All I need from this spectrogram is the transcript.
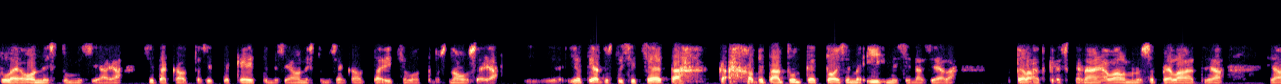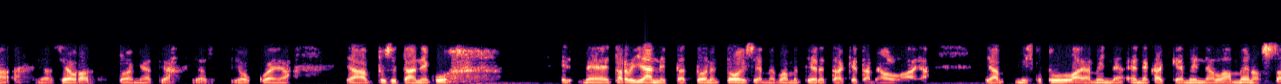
tulee onnistumisia ja sitä kautta sitten kehittymisen ja onnistumisen kautta itseluottamus nousee. Ja, ja tietysti sitten se, että opitaan tuntea toisemme ihmisinä siellä pelaajat keskenään ja valmennus ja pelaajat ja, ja, ja seuraat toimijat ja, ja joukkue ja, ja pysytään niin kuin, me ei tarvitse jännittää toinen toisiamme, vaan me tiedetään, ketä me ollaan ja ja mistä tullaan ja minne, ennen kaikkea minne ollaan menossa,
